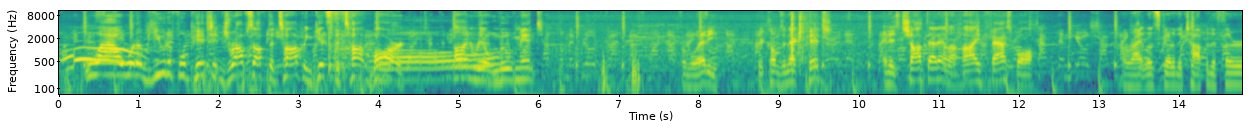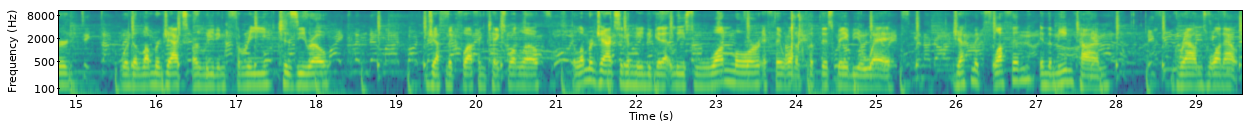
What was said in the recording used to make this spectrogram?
Wow, what a beautiful pitch. It drops off the top and gets the top bar. Unreal movement from Letty. Here comes the next pitch. And it's chopped at it on a high fastball. All right, let's go to the top of the third where the Lumberjacks are leading 3 to 0. Jeff McFluffin takes one low. The Lumberjacks are going to need to get at least one more if they want to put this baby away. Jeff McFluffin, in the meantime, grounds one out.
